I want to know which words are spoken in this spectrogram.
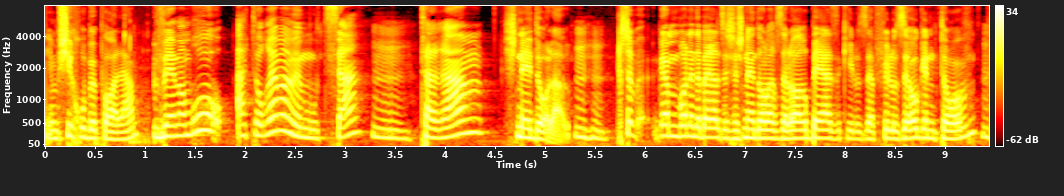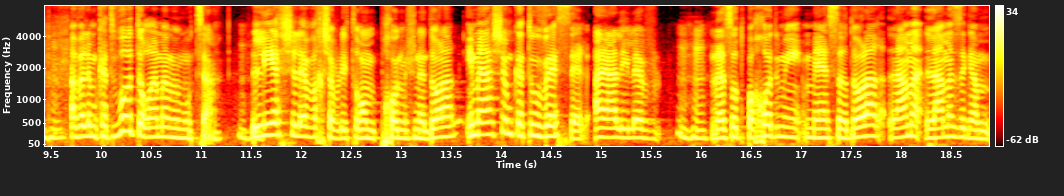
ימשיכו בפועלם. והם אמרו, התורם הממוצע Mm. תרם שני דולר. Mm-hmm. עכשיו, גם בוא נדבר על זה ששני דולר זה לא הרבה, אז כאילו, זה אפילו, זה עוגן טוב, Mm-hmm. אבל הם כתבו התורם הממוצע. לי יש לב עכשיו לתרום פחות משני דולר, אם היה שם כתוב 10, היה לי לב Mm-hmm. לעשות פחות מ-10 דולר, למה, למה זה גם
